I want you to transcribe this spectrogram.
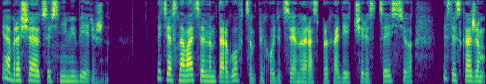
и обращаются с ними бережно. Ведь основательным торговцам приходится иной раз проходить через цессию, если, скажем,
